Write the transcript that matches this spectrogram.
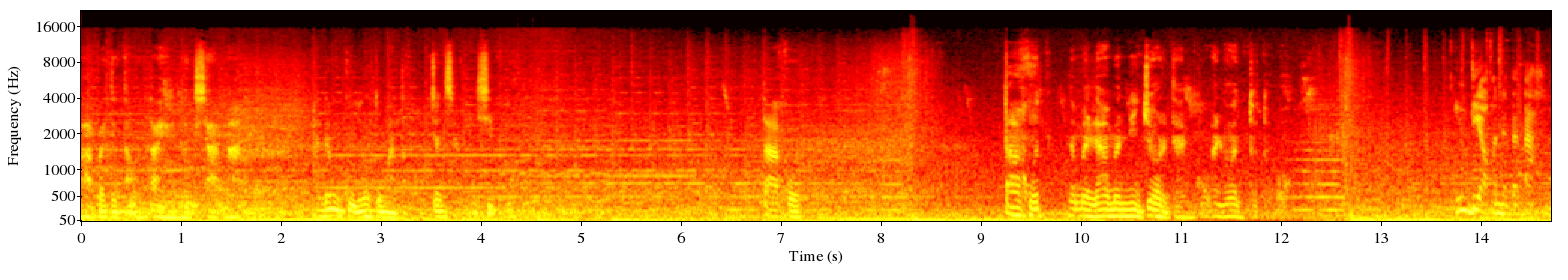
apat na taon tayo nagsama. Alam ko yung tumatakbo dyan sa isip ko. Takot. Takot na malaman ni Jordan kung ano ang totoo. Hindi ako natatakot.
